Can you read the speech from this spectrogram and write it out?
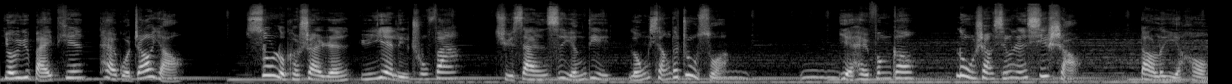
由于白天太过招摇，苏鲁克率人于夜里出发，去塞恩斯营地龙翔的住所。夜黑风高，路上行人稀少。到了以后，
